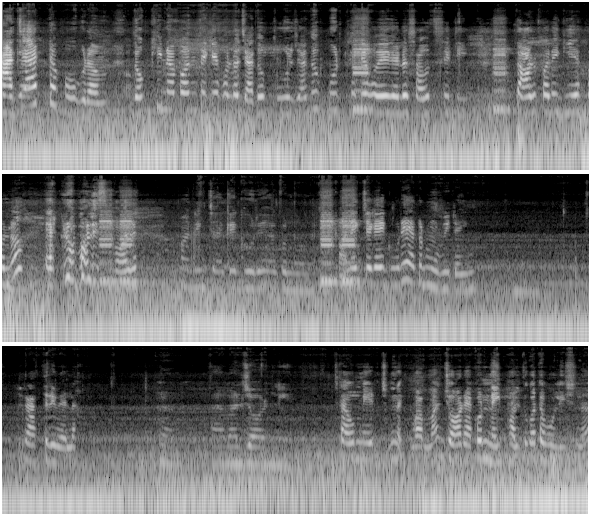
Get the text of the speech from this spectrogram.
হাজারটা প্রোগ্রাম দক্ষিণাপন থেকে হলো যাদবপুর যাদবপুর থেকে হয়ে গেল সাউথ সিটি তারপরে গিয়ে হলো অ্যাক্রোপলিস মল অনেক জায়গায় ঘুরে এখনও অনেক জায়গায় ঘুরে এখন মুভি টাইম রাত্রিবেলা। হ্যাঁ আমার জ্বর নেই। তাও মেয়ের মাম্মা জ্বর এখন নেই ফালতু কথা বলিস না।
